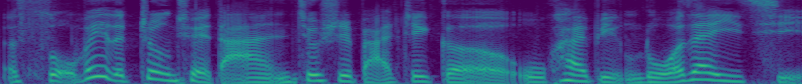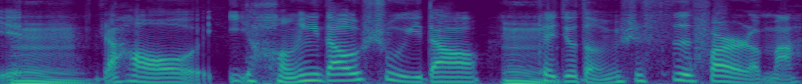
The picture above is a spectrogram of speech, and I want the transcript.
呃所谓的正确答案就是把这个五块饼摞在一起，嗯然后一横一刀竖一刀，嗯这就等于是四份儿了嘛，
